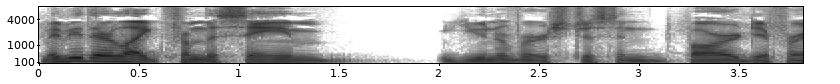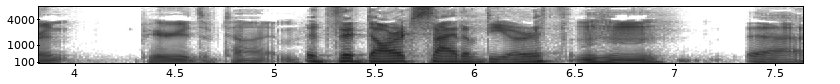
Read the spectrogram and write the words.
Maybe they're like from the same universe, just in far different periods of time. It's the dark side of the earth. hmm Uh,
